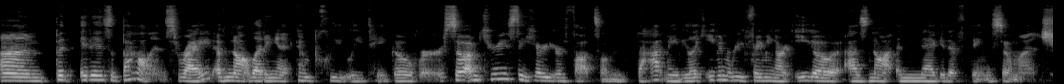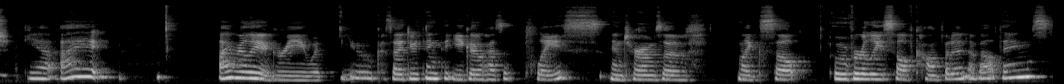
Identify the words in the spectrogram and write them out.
Um, but it is a balance, right, of not letting it completely take over. So I'm curious to hear your thoughts on that, maybe like even reframing our ego as not a negative thing so much. Yeah, I I really agree with you because I do think the ego has a place in terms of like self overly self-confident about things.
